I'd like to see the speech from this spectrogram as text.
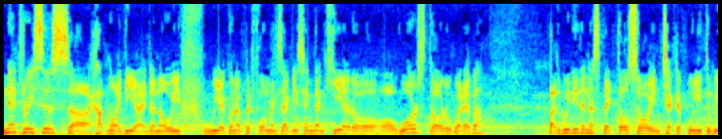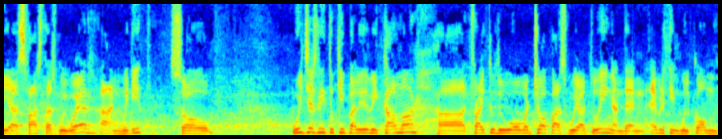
Next races, uh, I have no idea. I don't know if we are going to perform exactly the same than here or, or worst or whatever. But we didn't expect also in Czech Republic to be as fast as we were, and we did. So we just need to keep a little bit calmer, uh, try to do our job as we are doing, and then everything will come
